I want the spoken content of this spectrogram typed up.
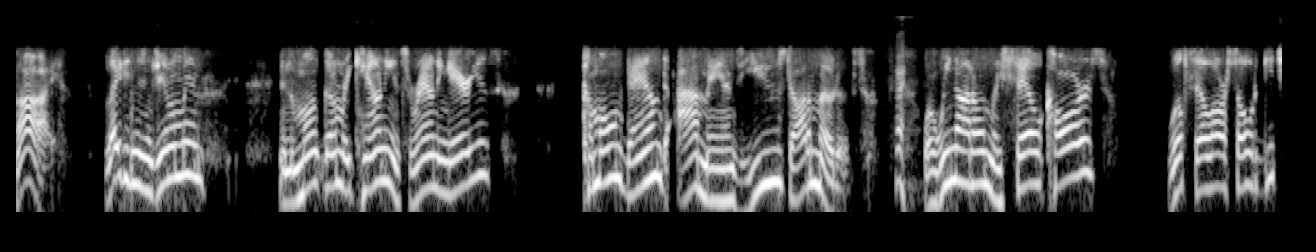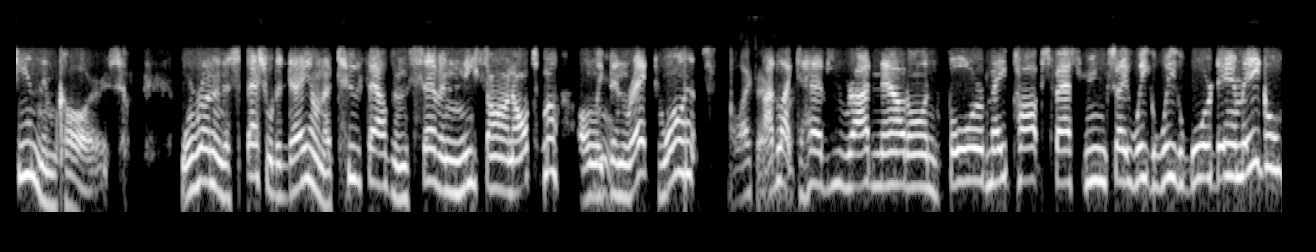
All right, ladies and gentlemen, in the Montgomery County and surrounding areas, come on down to iMan's Used Automotives, where we not only sell cars, we'll sell our soul to get you in them cars. We're running a special today on a 2007 Nissan Altima, only been wrecked once. I like that. I'd like to have you riding out on four Maypops faster than you can say wiggle wiggle war damn eagle.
